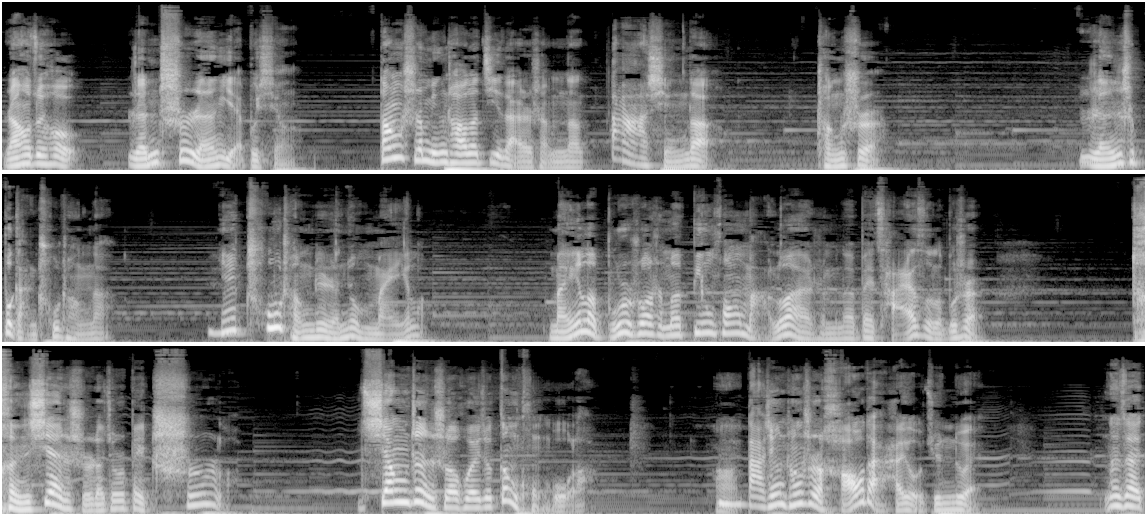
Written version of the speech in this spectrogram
然后最后人吃人也不行。当时明朝的记载是什么呢？大型的城市，人是不敢出城的，因为出城这人就没了，没了不是说什么兵荒马乱什么的被踩死了，不是，很现实的就是被吃了。乡镇社会就更恐怖了，啊嗯，大型城市好歹还有军队，那在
